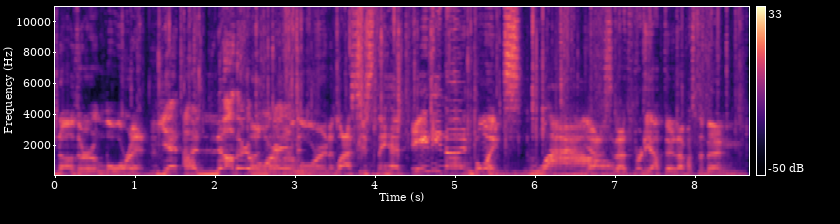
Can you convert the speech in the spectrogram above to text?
another Lauren. Yet another Lauren. Another Lauren. Last season they had 89 points. Wow. Yeah, so that's pretty up there. That must have been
